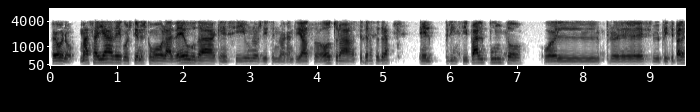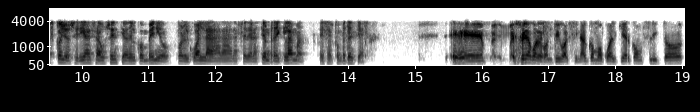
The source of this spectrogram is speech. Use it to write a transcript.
pero bueno, más allá de cuestiones como la deuda, que si unos dicen una cantidad o otra, etcétera, etcétera, el principal punto o el, el principal escollo sería esa ausencia del convenio por el cual la, federación reclama esas competencias. Eh, estoy de acuerdo contigo. Al final, como cualquier conflicto,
